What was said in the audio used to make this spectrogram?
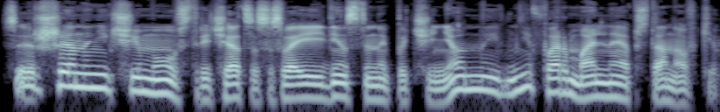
Совершенно ни к чему встречаться со своей единственной подчиненной в неформальной обстановке.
